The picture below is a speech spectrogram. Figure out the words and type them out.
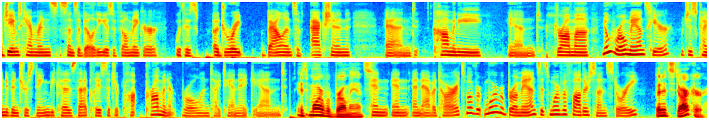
James Cameron's sensibility as a filmmaker with his adroit balance of action and comedy and drama. No romance here, which is kind of interesting because that plays such a pro- prominent role in Titanic and It's more of a bromance, and and, and Avatar. It's more of a, more of a bromance. It's more of a father son story. but it's darker.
